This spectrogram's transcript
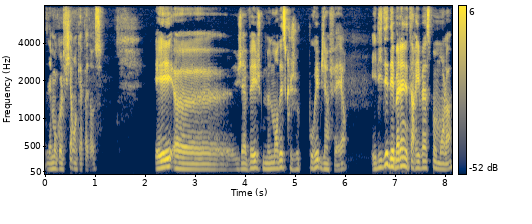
les montgolfières en Cappadoce. Et j'avais, je me demandais ce que je pouvais bien faire. Et l'idée des baleines est arrivée à ce moment-là.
